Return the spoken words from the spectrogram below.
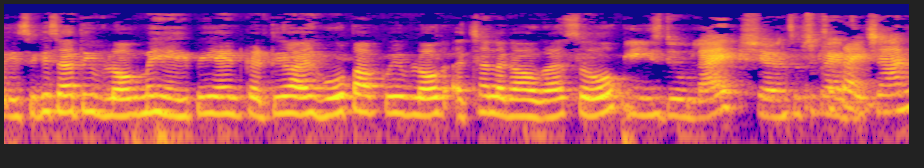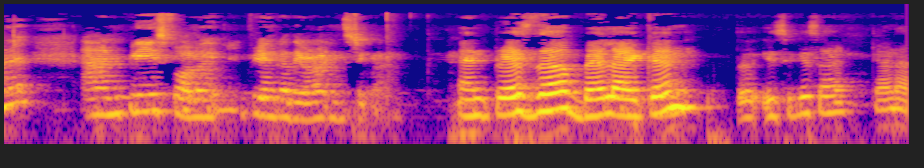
इसी के साथ ये व्लॉग मैं यहीं पे एंड करती हूँ। आई होप आपको ये व्लॉग अच्छा लगा होगा। So please do like share and subscribe channel and please follow Priyanka Devra on Instagram. And press the bell icon तो इसी के साथ टाटा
